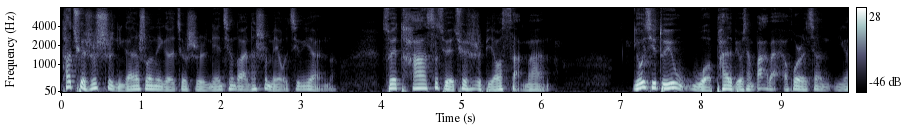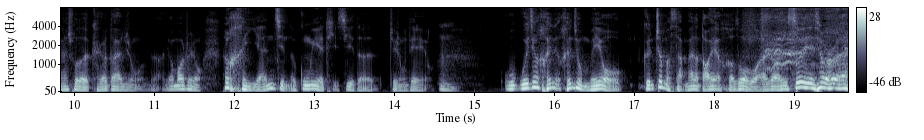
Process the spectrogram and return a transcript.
它确实是你刚才说的那个，就是年轻导演他是没有经验的，所以他思绪也确实是比较散漫的。尤其对于我拍的，比如像《八百》或者像你刚才说的凯歌导演这种的《妖猫传》这种，它很严谨的工业体系的这种电影，嗯，我我已经很很久没有跟这么散漫的导演合作过了，是吧？所以就是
